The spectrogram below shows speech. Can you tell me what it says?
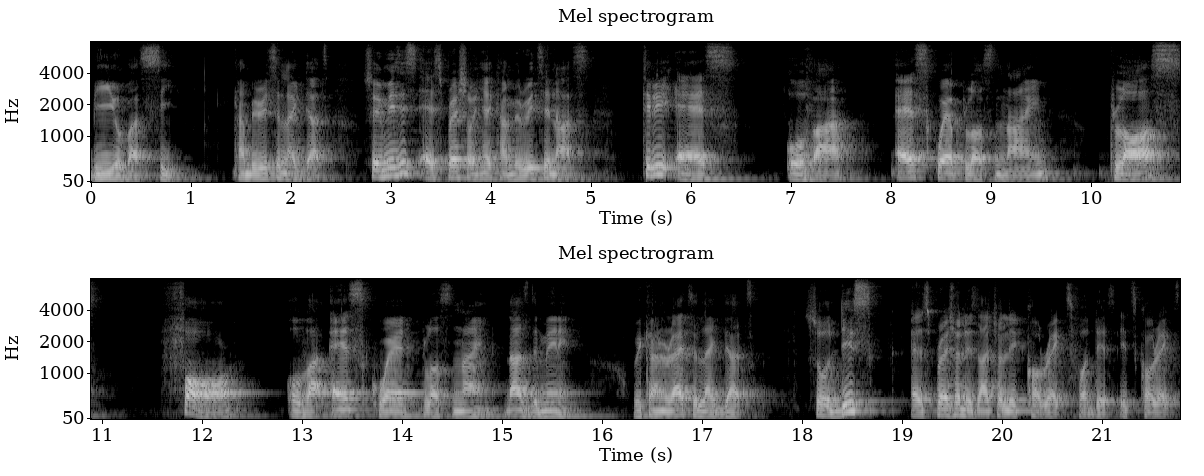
b over c. Can be written like that. So it means this expression here can be written as 3s over s squared plus 9 plus 4 over s squared plus 9. That's the meaning. We can write it like that. So this expression is actually correct for this. It's correct.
